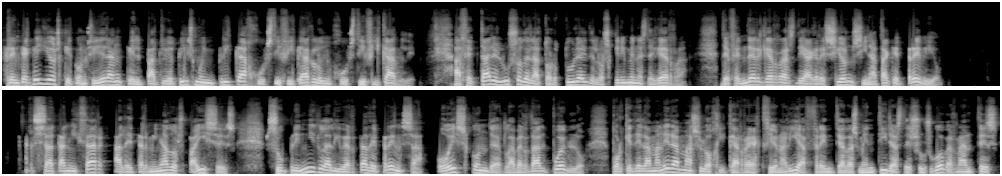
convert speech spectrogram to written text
Frente a aquellos que consideran que el patriotismo implica justificar lo injustificable, aceptar el uso de la tortura y de los crímenes de guerra, defender guerras de agresión sin ataque previo, satanizar a determinados países, suprimir la libertad de prensa o esconder la verdad al pueblo, porque de la manera más lógica reaccionaría frente a las mentiras de sus gobernantes,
